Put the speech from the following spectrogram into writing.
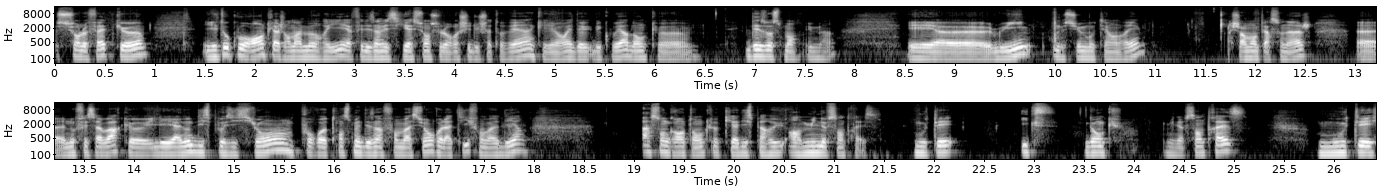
sur le fait que il est au courant que la gendarmerie a fait des investigations sur le rocher du Château Vert, qu'il aurait découvert donc euh, des ossements humains. Et euh, lui, Monsieur Moutet-André, charmant personnage, euh, nous fait savoir qu'il est à notre disposition pour transmettre des informations relatives, on va dire, à son grand-oncle qui a disparu en 1913. Moutet X. Donc, 1913, Moutet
